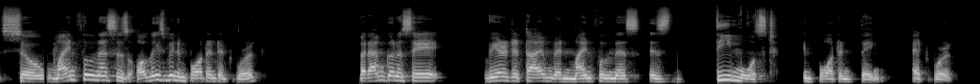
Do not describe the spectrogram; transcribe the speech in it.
So mindfulness has always been important at work, but I'm going to say we're at a time when mindfulness is the most important thing at work.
